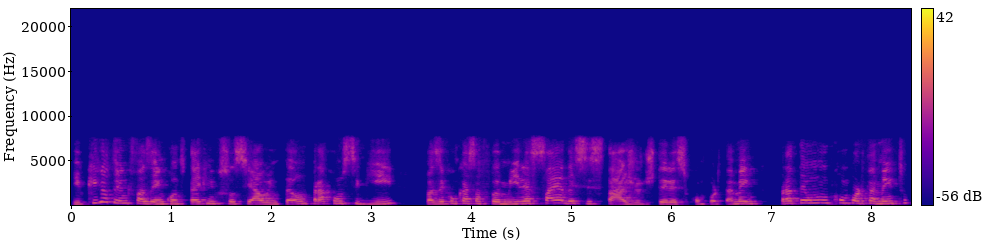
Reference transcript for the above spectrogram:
E o que eu tenho que fazer enquanto técnico social, então, para conseguir fazer com que essa família saia desse estágio de ter esse comportamento, para ter um comportamento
